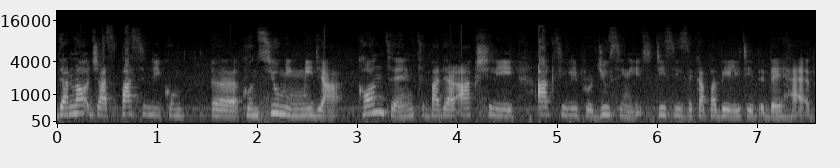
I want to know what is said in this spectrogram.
They're not just passively com- uh, consuming media content, but they're actually actively producing it. This is the capability that they have.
